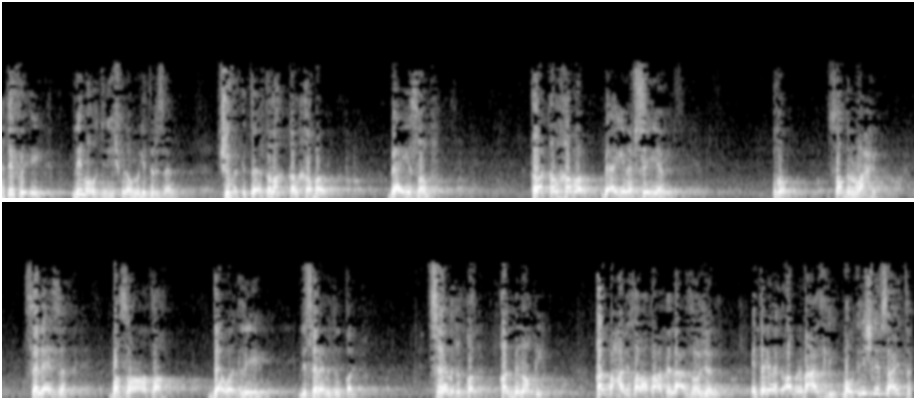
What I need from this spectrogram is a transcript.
هتفرق إيه؟ ليه ما قلتليش من أول ما جت الرسالة؟ شوف تلقى الخبر بأي صدر تلقى الخبر بأي نفسية. صدر رحب سلاسة. بساطة. دوت ليه؟ لسلامة القلب. سلامة القلب، قلب نقي، قلب حريص على طاعة الله عز وجل، انت جالك أمر بعزلي ما قلتليش ليه في ساعتها؟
